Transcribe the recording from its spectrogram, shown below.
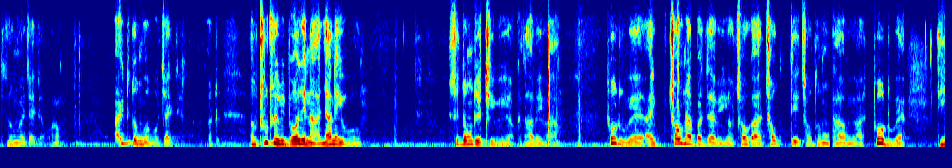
ဒီလုံးပဲကြိုက်တယ်ပေါ့နော်အဲ့ဒီတုံးကိုကြိုက်တယ်အထူးထူပြီးပြောချင်တာညနေကိုစစ်တုံးတစ်ထိပြီးတော့ကစားပေးပါထို့တူပဲအဲ့6နဲ့ပတ်သက်ပြီးတော့6က6တစ်6သုံးကစားပေးပါထို့တူပဲဒီ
